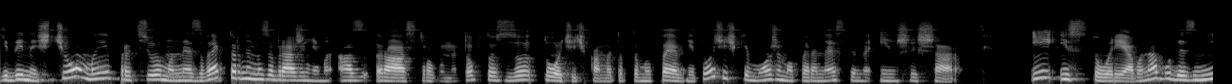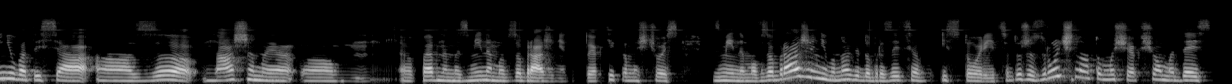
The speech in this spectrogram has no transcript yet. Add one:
Єдине, що ми працюємо не з векторними зображеннями, а з растровими, тобто з точечками. Тобто ми певні точечки можемо перенести на інший шар. І історія вона буде змінюватися з нашими ем, е, певними змінами в зображенні. Тобто, як тільки ми щось змінимо в зображенні, воно відобразиться в історії. Це дуже зручно, тому що якщо ми десь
